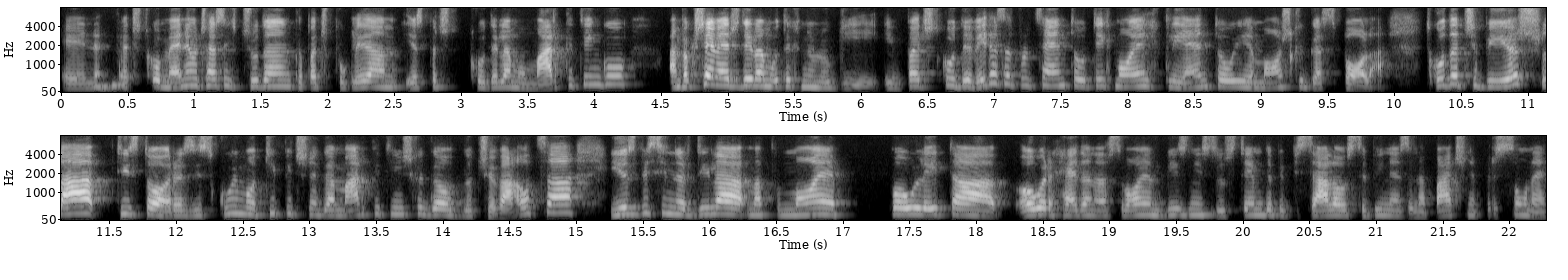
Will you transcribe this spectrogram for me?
In Mhm. pač tako meni je včasih čuden, ko pač pogledam, jaz pač tako delam v marketingu, ampak še več delam v tehnologiji. In pač tako 90% teh mojih klientov je moškega spola. Tako da, če bi jaz šla tisto, raziskujmo tipičnega marketinškega odločevalca, jaz bi si naredila, ma po moje, pol leta overheada na svojem biznisu s tem, da bi pisala vsebine za napačne persone.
